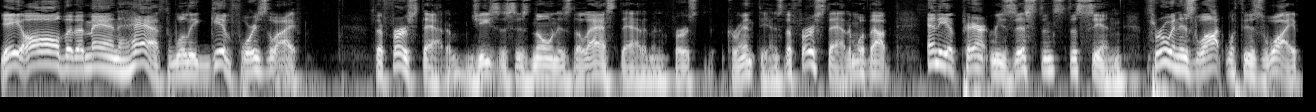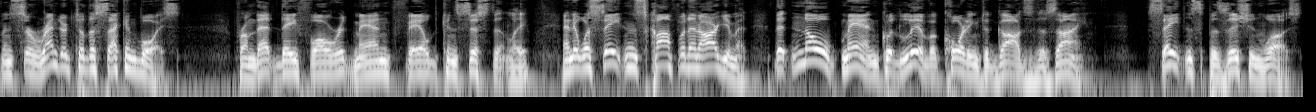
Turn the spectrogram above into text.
yea, all that a man hath will he give for his life the first Adam, Jesus is known as the last Adam in 1 Corinthians, the first Adam, without any apparent resistance to sin, threw in his lot with his wife and surrendered to the second voice. From that day forward, man failed consistently, and it was Satan's confident argument that no man could live according to God's design. Satan's position was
